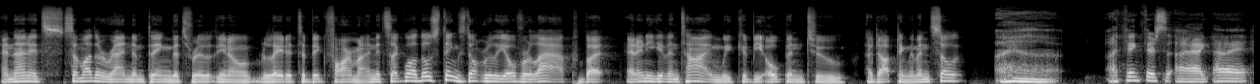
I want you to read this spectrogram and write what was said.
And then it's some other random thing that's re- you know related to big pharma. And it's like well those things don't really overlap but at any given time we could be open to adopting them. And so uh, I think there's I, I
